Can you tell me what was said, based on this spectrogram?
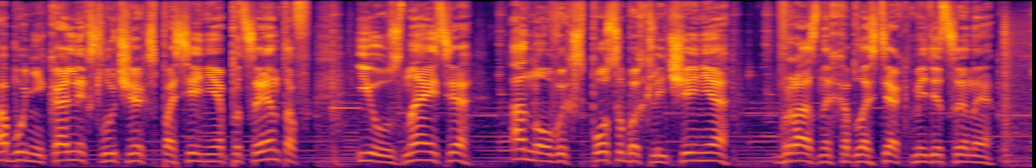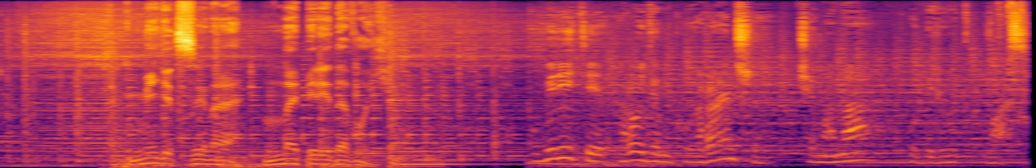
об уникальных случаях спасения пациентов и узнаете о новых способах лечения в разных областях медицины. Медицина на передовой. Уберите родинку раньше, чем она уберет вас.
